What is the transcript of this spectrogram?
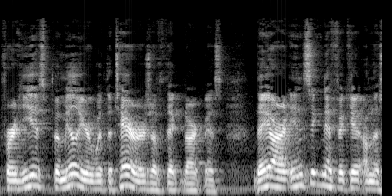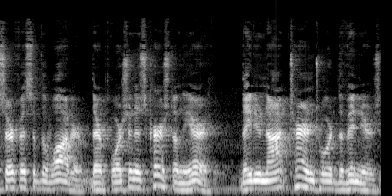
For he is familiar with the terrors of thick darkness. They are insignificant on the surface of the water. Their portion is cursed on the earth. They do not turn toward the vineyards.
